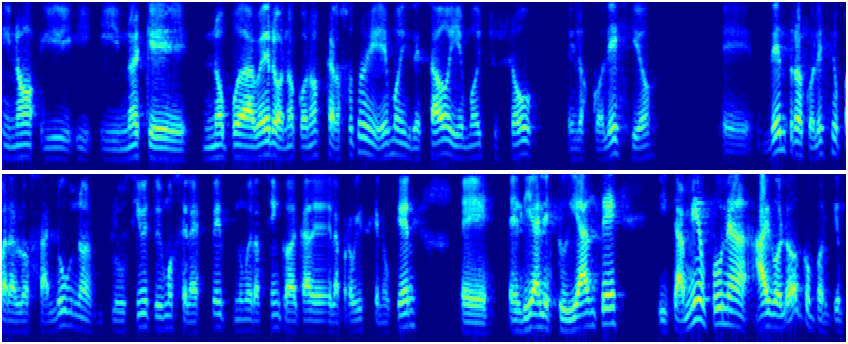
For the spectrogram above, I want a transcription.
y no, y, no es que no pueda ver o no conozca, nosotros hemos ingresado y hemos hecho show en los colegios, eh, dentro de los colegios para los alumnos, inclusive tuvimos el ASPET número 5 de acá de la provincia de Neuquén, eh, el Día del Estudiante, y también fue una, algo loco porque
